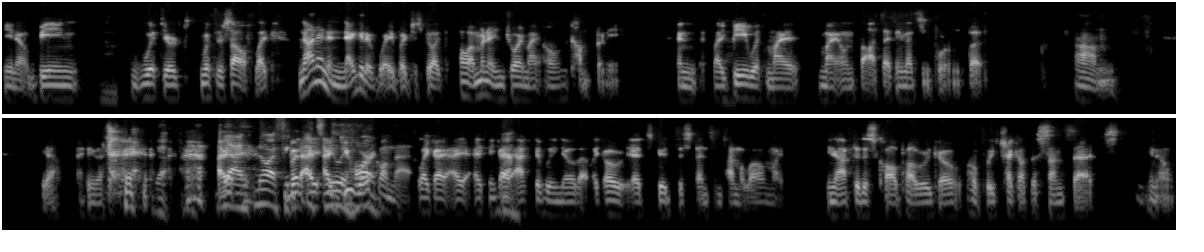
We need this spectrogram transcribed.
you know being with your with yourself. Like not in a negative way but just be like oh i'm going to enjoy my own company and like be with my my own thoughts. I think that's important but um yeah i think that's yeah yeah no i think but I, really I do hard. work on that like i i, I think yeah. i actively know that like oh it's good to spend some time alone like you know after this call probably go hopefully check out the sunset. you know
